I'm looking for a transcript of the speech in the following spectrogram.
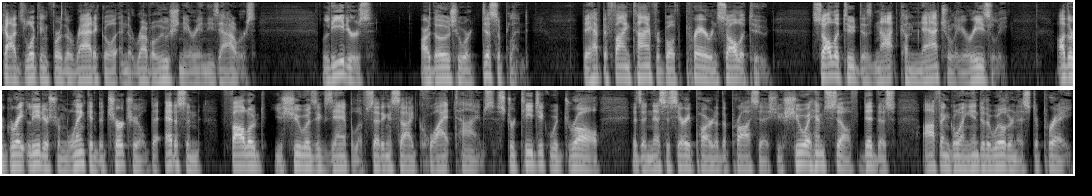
God's looking for the radical and the revolutionary in these hours. Leaders are those who are disciplined. They have to find time for both prayer and solitude. Solitude does not come naturally or easily. Other great leaders from Lincoln to Churchill to Edison followed Yeshua's example of setting aside quiet times. Strategic withdrawal is a necessary part of the process. Yeshua himself did this, often going into the wilderness to pray.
